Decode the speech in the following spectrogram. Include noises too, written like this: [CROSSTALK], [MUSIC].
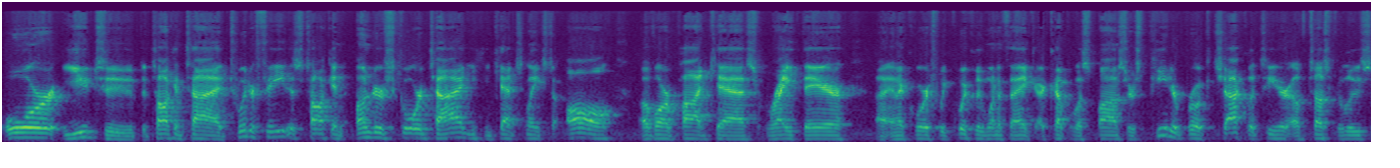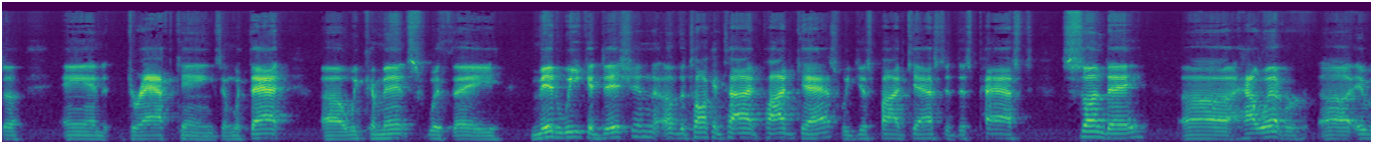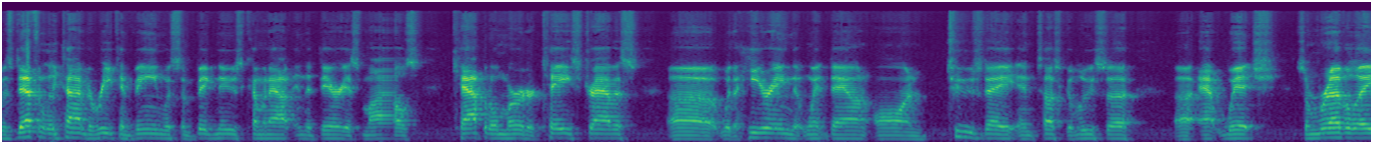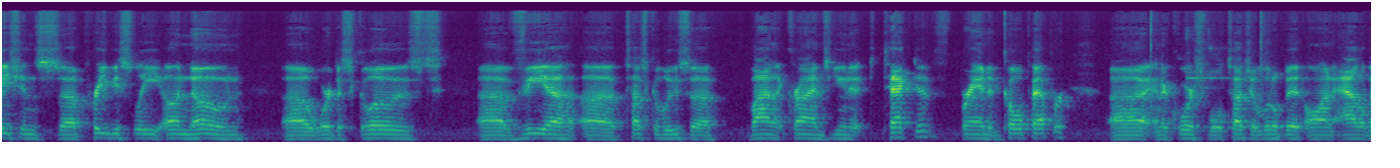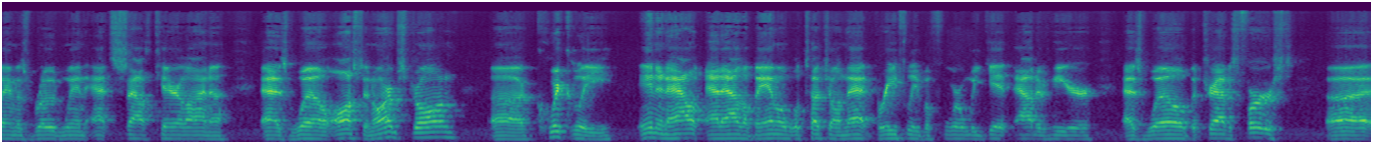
or YouTube. The Talking Tide Twitter feed is talking underscore tide. You can catch links to all of our podcasts right there. Uh, and of course, we quickly want to thank a couple of sponsors Peterbrooke Chocolatier of Tuscaloosa and DraftKings. And with that, uh, we commence with a midweek edition of the Talking Tide podcast. We just podcasted this past Sunday. Uh, however, uh, it was definitely time to reconvene with some big news coming out in the Darius Miles capital murder case, Travis, uh, with a hearing that went down on Tuesday in Tuscaloosa, uh, at which some revelations uh, previously unknown uh, were disclosed via Tuscaloosa Violent Crimes Unit detective Brandon Culpepper. Uh, and of course, we'll touch a little bit on Alabama's road win at South Carolina as well. Austin Armstrong uh, quickly in and out at Alabama. We'll touch on that briefly before we get out of here as well. But Travis, first, uh,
